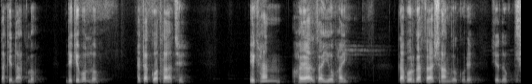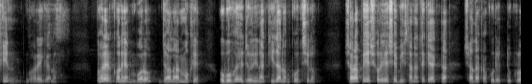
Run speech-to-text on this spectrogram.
তাকে ডাকল। ডেকে বলল, একটা কথা আছে। এখান হয়া যাইও ভাই। কাপড় কাচা সাঙ্গ করে সে দক্ষিণ ঘরে গেল। ঘরের কোণে বড় জ্বালার মুখে উবু হয়ে জরিনা কি যেন করছিল। সারা পেয়ে সরে এসে বিছানা থেকে একটা সাদা কাপড়ের টুকরো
